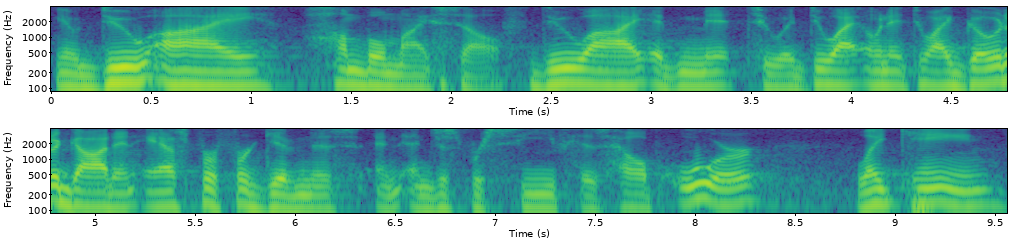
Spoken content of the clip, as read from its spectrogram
You know, do I humble myself? Do I admit to it? Do I own it? Do I go to God and ask for forgiveness and, and just receive his help? Or, like Cain,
